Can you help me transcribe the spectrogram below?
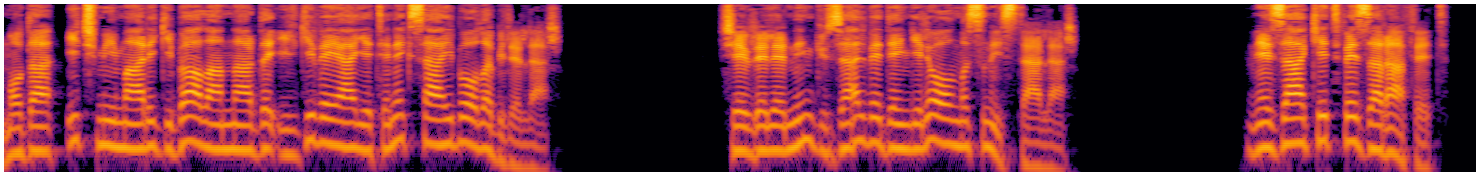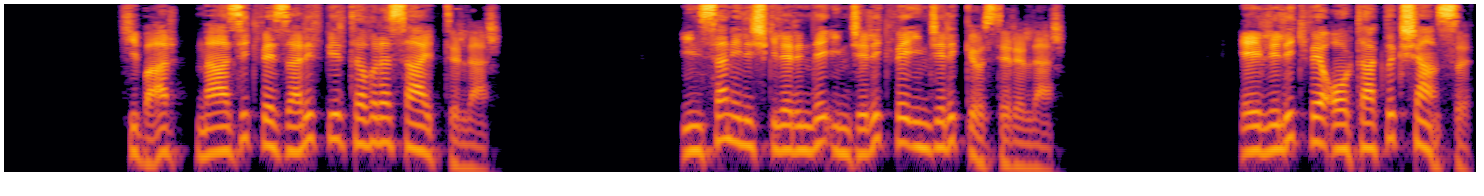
moda, iç mimari gibi alanlarda ilgi veya yetenek sahibi olabilirler. Çevrelerinin güzel ve dengeli olmasını isterler. Nezaket ve zarafet. Kibar, nazik ve zarif bir tavıra sahiptirler. İnsan ilişkilerinde incelik ve incelik gösterirler. Evlilik ve ortaklık şansı.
